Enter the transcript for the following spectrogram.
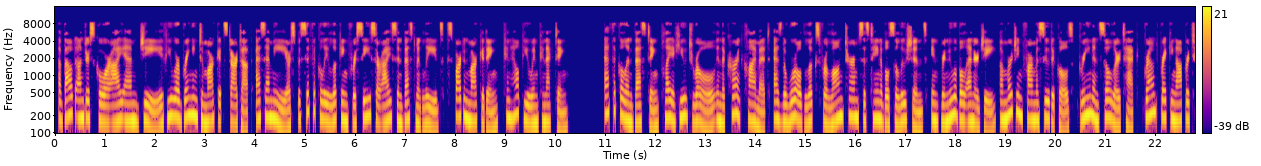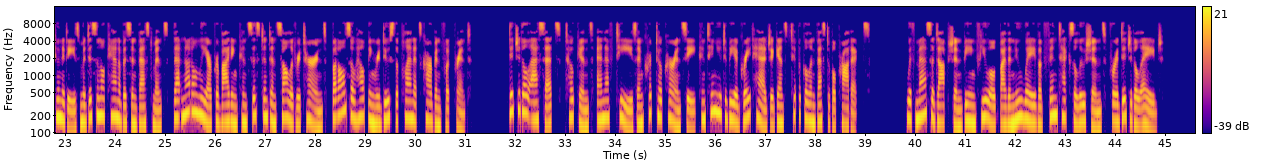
About underscore IMG If you are bringing to market startup, SME or specifically looking for SEIS or EIS investment leads, Spartan Marketing, can help you in connecting. Ethical investing play a huge role in the current climate, as the world looks for long-term sustainable solutions, in renewable energy, emerging pharmaceuticals, green and solar tech, groundbreaking opportunities medicinal cannabis investments, that not only are providing consistent and solid returns, but also helping reduce the planet's carbon footprint. Digital assets, tokens, NFTs and cryptocurrency continue to be a great hedge against typical investable products with mass adoption being fueled by the new wave of fintech solutions, for a digital age.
